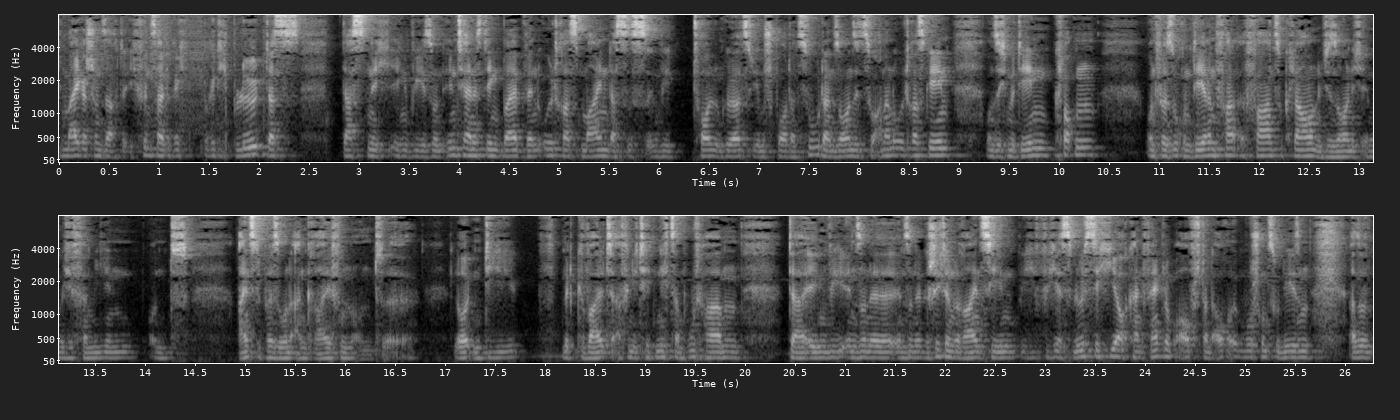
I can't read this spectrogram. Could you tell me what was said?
wie Maika schon sagte, ich finde es halt recht, richtig blöd, dass das nicht irgendwie so ein internes Ding bleibt, wenn Ultras meinen, das ist irgendwie toll und gehört zu ihrem Sport dazu, dann sollen sie zu anderen Ultras gehen und sich mit denen kloppen und versuchen, deren Fahren zu klauen und die sollen nicht irgendwelche Familien und Einzelpersonen angreifen und äh, Leuten, die mit Gewaltaffinität nichts am Hut haben, da irgendwie in so eine, in so eine Geschichte mit reinziehen. Es löst sich hier auch kein Fanclub auf, stand auch irgendwo schon zu lesen. Also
